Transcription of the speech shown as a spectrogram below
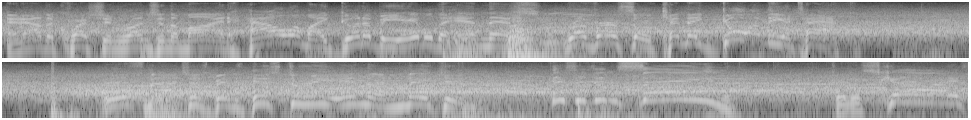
And now the question runs in the mind, how am I going to be able to end this? Reversal, can they go on the attack? This match has been history in the making. This is insane! To the skies.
